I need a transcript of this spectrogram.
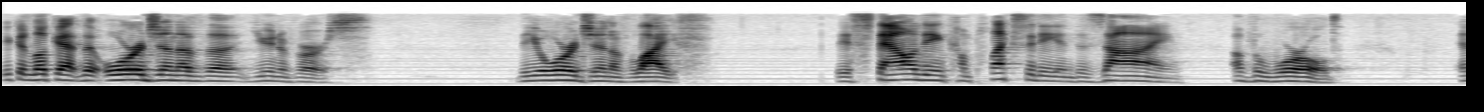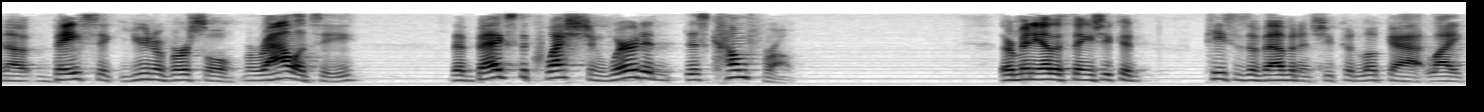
You could look at the origin of the universe, the origin of life, the astounding complexity and design of the world, and a basic universal morality that begs the question where did this come from? There are many other things you could, pieces of evidence you could look at, like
